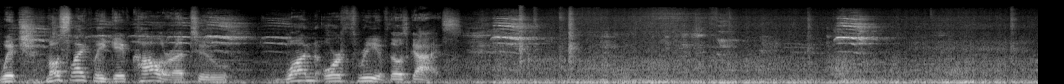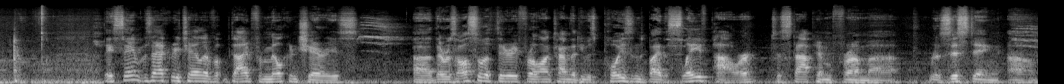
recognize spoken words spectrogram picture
which most likely gave cholera to one or three of those guys. They say Zachary Taylor died from milk and cherries. Uh, there was also a theory for a long time that he was poisoned by the slave power to stop him from uh, resisting um,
